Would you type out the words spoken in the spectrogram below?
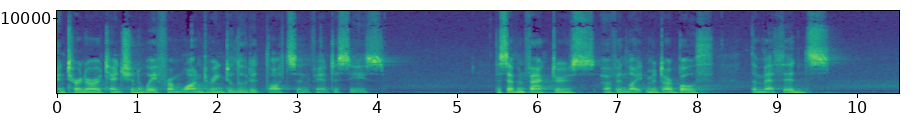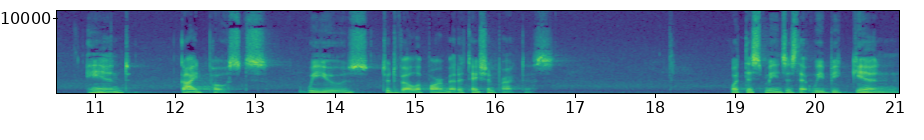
and turn our attention away from wandering, deluded thoughts and fantasies, the seven factors of enlightenment are both the methods and guideposts we use to develop our meditation practice. What this means is that we begin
